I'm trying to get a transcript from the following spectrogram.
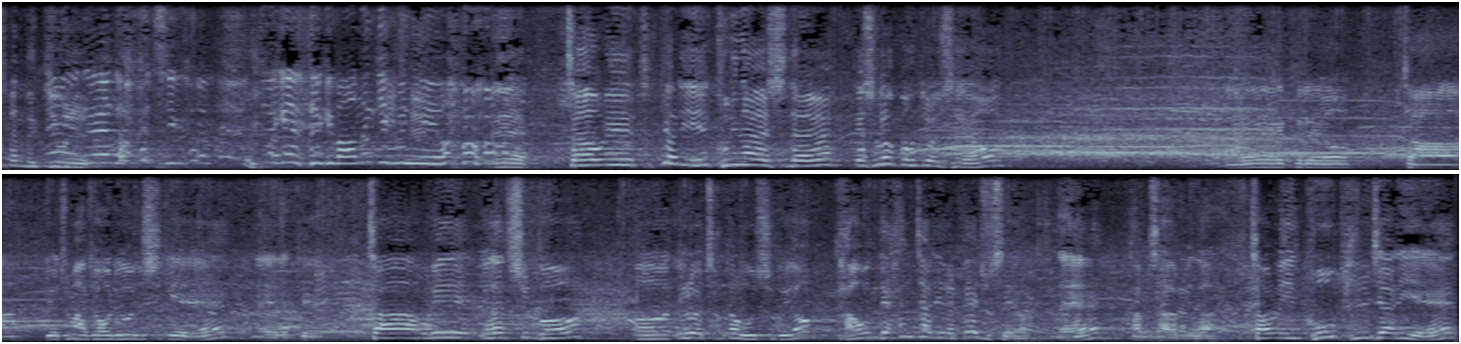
듯한 네, 느낌을. 그래도 지금 되게, 되게 많은 기분이에요. 네. 자, 우리 특별히 군인 아저씨들 손한번 들어주세요. 네, 그래요. 자, 요즘 아주 어려운 시기에, 네, 이렇게. 자, 우리 여자친구, 어, 일로 잠깐 오시고요. 가운데 한 자리를 빼주세요. 네, 감사합니다. 자, 오늘 이 고 빈자리에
